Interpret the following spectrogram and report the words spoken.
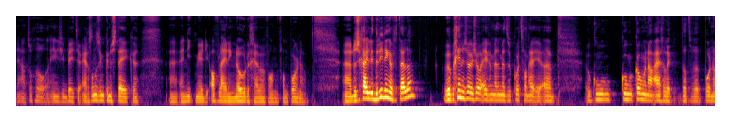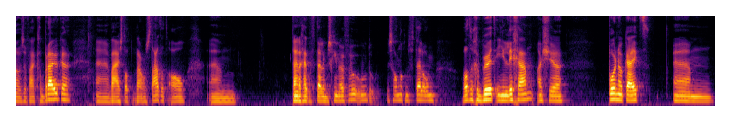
ja, toch wel energie beter ergens anders in kunnen steken uh, en niet meer die afleiding nodig hebben van, van porno. Uh, dus ik ga jullie drie dingen vertellen. We beginnen sowieso even met, met een kort van, hey, hoe, komen we nou eigenlijk dat we porno zo vaak gebruiken? waar, is dat, waar ontstaat dat al? Um, daarna ga ik vertellen misschien even, hoe, is handig om te vertellen om wat er gebeurt in je lichaam als je porno kijkt. Um,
